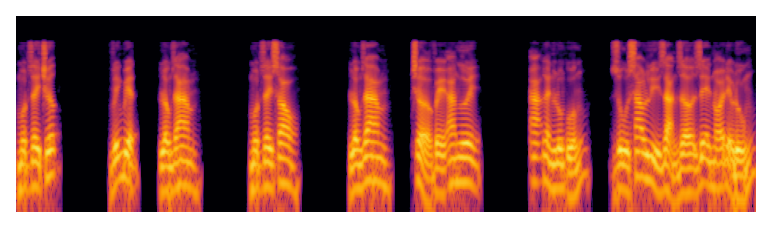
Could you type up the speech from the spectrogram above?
Một giây trước. Vĩnh biệt, lồng giam. Một giây sau lồng giam, trở về a ngươi. A lần luôn uống dù sao lì giản dở dễ nói đều đúng.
